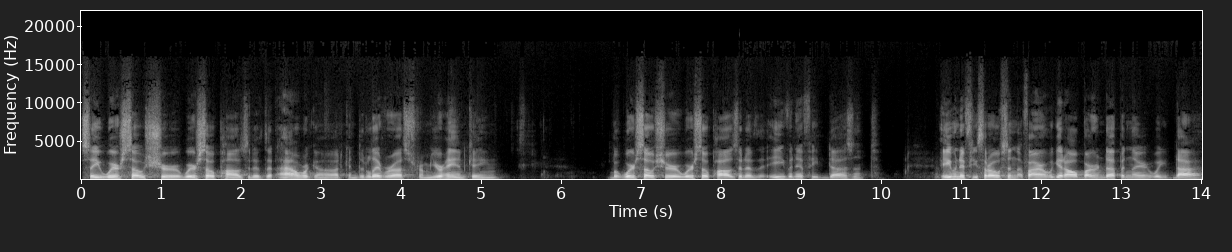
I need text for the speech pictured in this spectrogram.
See, we're so sure, we're so positive that our God can deliver us from your hand, King. But we're so sure, we're so positive that even if He doesn't, even if you throw us in the fire and we get all burned up in there, we die,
